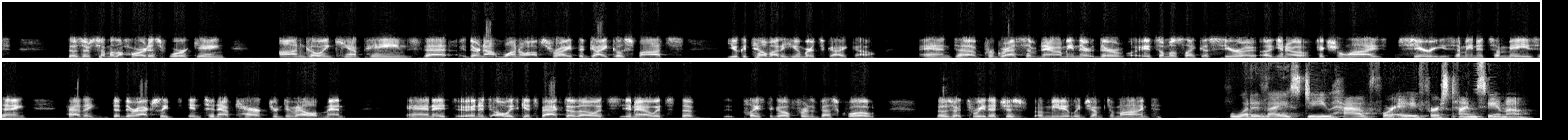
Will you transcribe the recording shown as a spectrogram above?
Those are some of the hardest working, ongoing campaigns that they're not one-offs, right? The Geico spots, you could tell by the humor it's Geico and uh, progressive now. I mean, they're they're it's almost like a serial, uh, you know, fictionalized series. I mean, it's amazing how they they're actually into now character development, and it and it always gets back to though it's you know it's the place to go for the best quote. Those are three that just immediately jump to mind. What advice do you have for a first time CMO?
